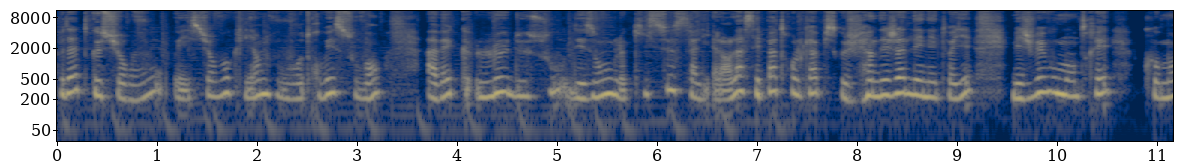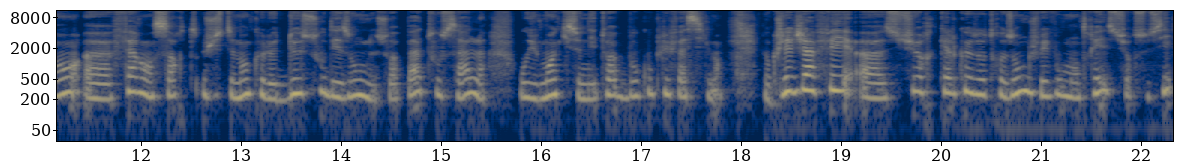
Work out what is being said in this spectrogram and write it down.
Peut-être que sur vous et sur vos clientes, vous vous retrouvez souvent avec le dessous des ongles qui se salit. Alors là, c'est pas trop le cas puisque je viens déjà de les nettoyer, mais je vais vous montrer comment euh, faire en sorte justement que le dessous des ongles ne soit pas tout sale ou du moins qu'il se nettoie beaucoup plus facilement. Donc je l'ai déjà fait euh, sur quelques autres ongles, je vais vous montrer sur ceci.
